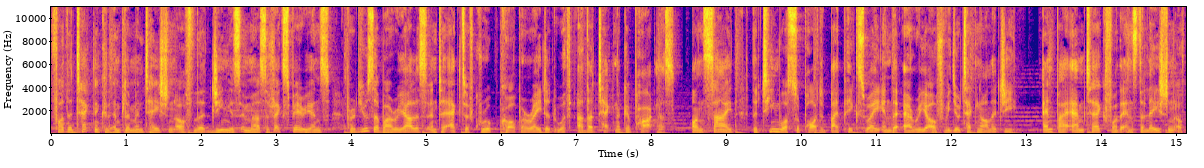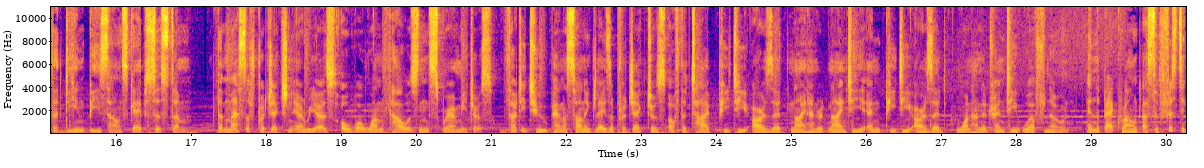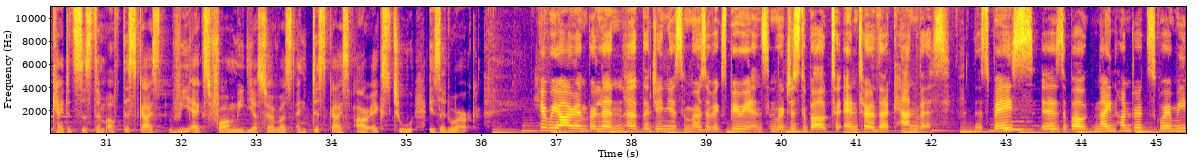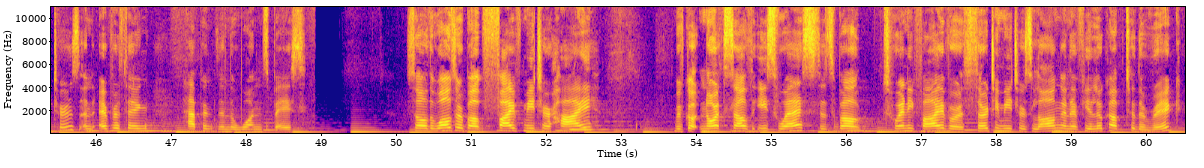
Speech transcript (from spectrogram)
For the technical implementation of the Genius Immersive Experience, producer Borealis Interactive Group cooperated with other technical partners. On site, the team was supported by Pixway in the area of video technology and by Amptec for the installation of the D&B soundscape system. The massive projection area is over 1000 square meters. 32 Panasonic laser projectors of the type PTRZ 990 and PTRZ 120 were flown. In the background, a sophisticated system of Disguise VX4 media servers and Disguise RX2 is at work. Here we are in Berlin at the Genius Immersive Experience and we're just about to enter the canvas. The space is about 900 square meters and everything happens in the one space. So the walls are about five meter high We've got north, south, east, west. It's about 25 or 30 meters long. And if you look up to the rig,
